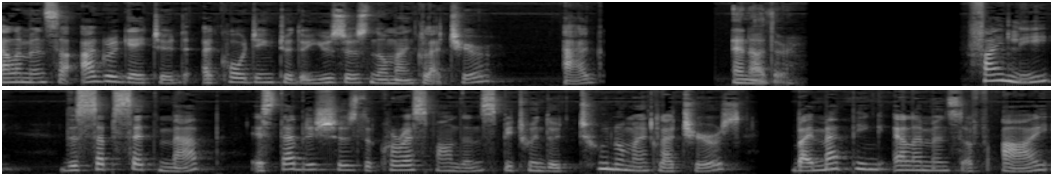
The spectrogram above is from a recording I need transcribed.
elements are aggregated according to the user's nomenclature, ag, and other. Finally, the subset map establishes the correspondence between the two nomenclatures by mapping elements of I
